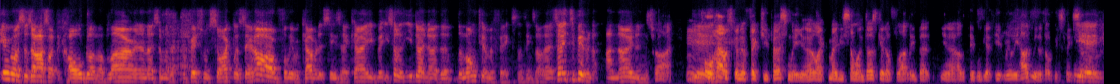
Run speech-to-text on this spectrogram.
everyone says oh it's like the cold blah blah blah and I know some of the professional cyclists saying oh I'm fully recovered it seems okay but you sort of you don't know the the long term effects and things like that so it's a bit of an unknown and That's right. Mm. yeah Or how it's going to affect you personally. You know, like maybe someone does get off lightly, but you know, other people get hit really hard with it. Obviously. So, yeah it's,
